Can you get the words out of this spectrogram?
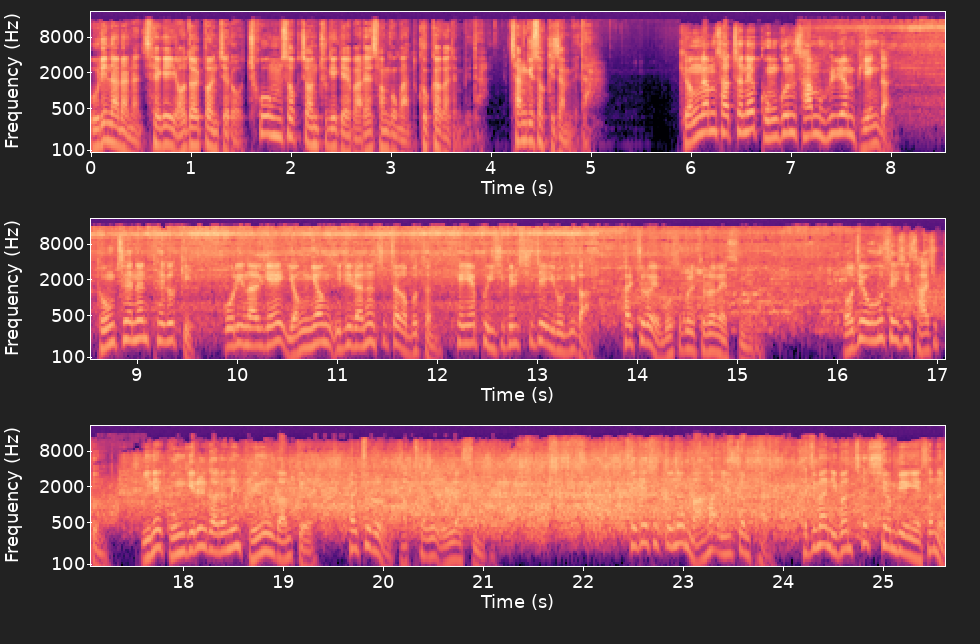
우리나라는 세계 여덟 번째로 초음속 전투기 개발에 성공한 국가가 됩니다. 장규석 기자입니다. 경남 사천의 공군 3훈련 비행단. 동체는 태극기, 꼬리 날개에 001이라는 숫자가 붙은 KF-21 CJ 1호기가 활주로의 모습을 드러냈습니다. 어제 오후 3시 40분 이내 공기를 가르는 굉음과 함께 활주로를 박차고 올랐습니다. 최대 속도는 마하 1.8. 하지만 이번 첫 시험 비행에서는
